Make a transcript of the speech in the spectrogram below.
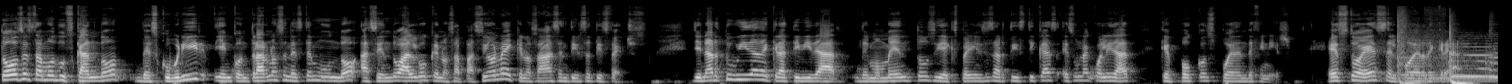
Todos estamos buscando descubrir y encontrarnos en este mundo haciendo algo que nos apasiona y que nos haga sentir satisfechos. Llenar tu vida de creatividad, de momentos y de experiencias artísticas es una cualidad que pocos pueden definir. Esto es el poder de crear.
